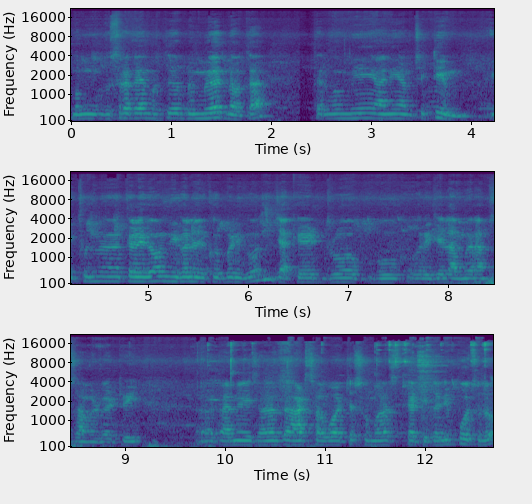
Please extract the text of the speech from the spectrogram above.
मग दुसरा काही मृतदेह मिळत नव्हता. तर मग मी आणि आमची टीम इथून तळेगाव निघालो इक्विपमेंट घेऊन. जॅकेट ड्रोप बुक वगैरे जे लागणार आमचं सामान बॅटरी आम्ही साधारणतः आठ सव्वा आठच्या सुमारास त्या ठिकाणी पोचलो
